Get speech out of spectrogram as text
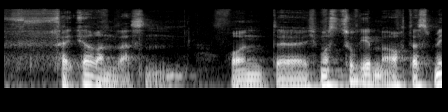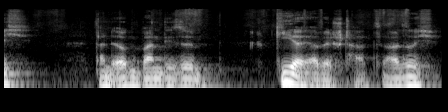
verirren lassen. Und äh, ich muss zugeben auch, dass mich dann irgendwann diese Gier erwischt hat. Also ich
